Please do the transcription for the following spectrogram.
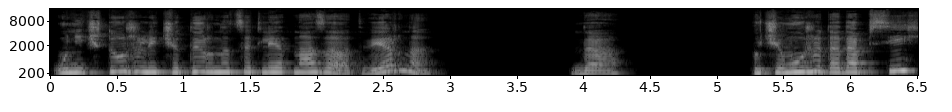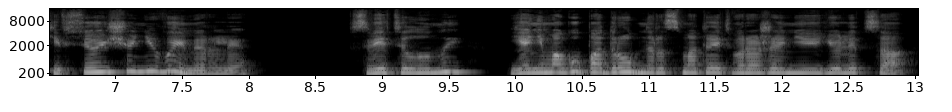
уничтожили 14 лет назад, верно?» «Да». «Почему же тогда психи все еще не вымерли?» В свете луны я не могу подробно рассмотреть выражение ее лица,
